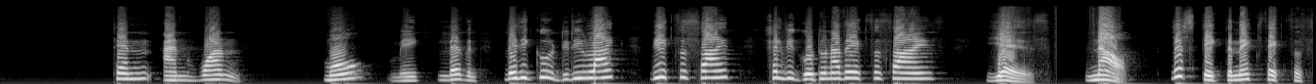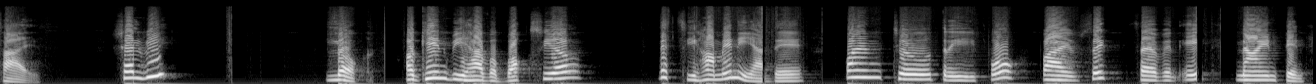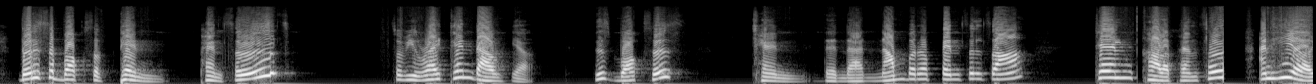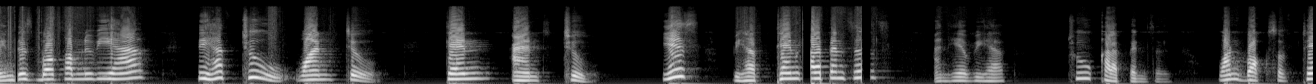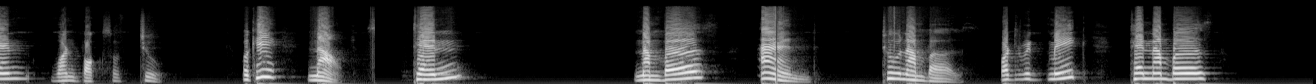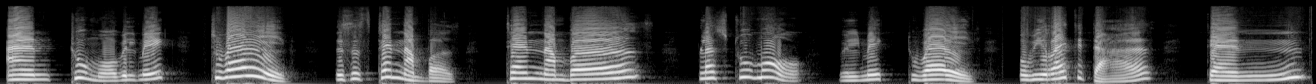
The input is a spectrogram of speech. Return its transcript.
10 and 1 more make 11. Very good. Did you like the exercise? Shall we go to another exercise? Yes. Now, let's take the next exercise. Shall we? Look, again we have a box here. Let's see how many are there. 1, 2, 3, 4, 5, 6, 7, 8, 9, 10. There is a box of 10 pencils. So we write 10 down here. This box is 10. Then the number of pencils are 10 color pencils. And here in this box, how many we have? We have 2. 1, 2. 10 and 2. Yes, we have 10 color pencils. And here we have 2 color pencils. One box of 10, one box of 2. Okay, now 10 numbers and 2 numbers. What will it make? 10 numbers and 2 more will make 12. This is 10 numbers. 10 numbers plus 2 more will make 12. So we write it as 10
